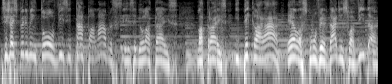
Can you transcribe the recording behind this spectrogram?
Você já experimentou visitar palavras que você recebeu lá atrás, lá atrás e declarar elas como verdade em sua vida?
